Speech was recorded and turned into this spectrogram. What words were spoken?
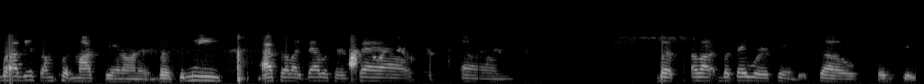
Well, I guess I'm putting my spin on it, but to me, I felt like that was her style. Um, but a lot, but they were offended. So let's see.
